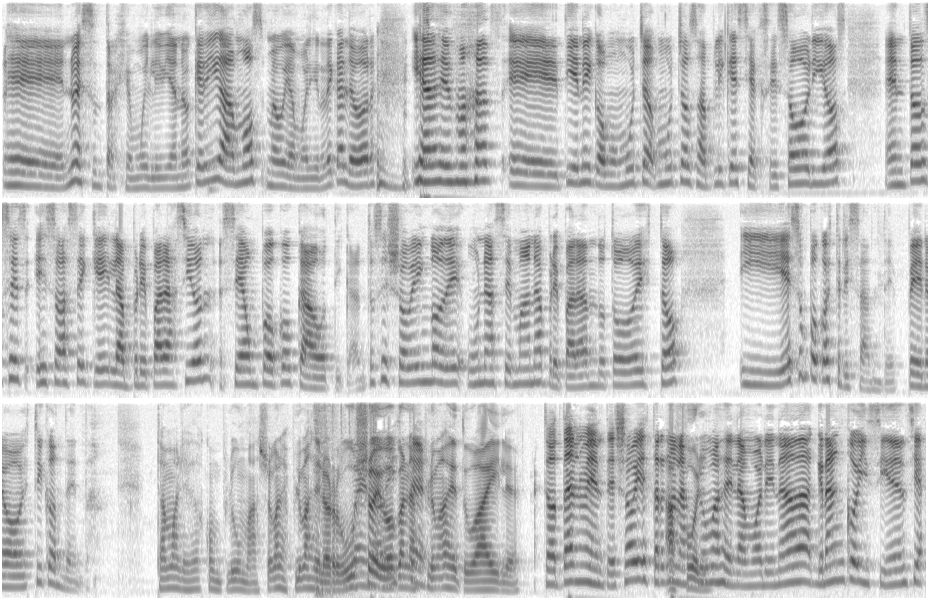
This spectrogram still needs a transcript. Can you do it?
Eh, no es un traje muy liviano, que digamos, me voy a morir de calor. Y además eh, tiene como mucho- muchos apliques y accesorios. Entonces eso hace que la preparación sea un poco caótica. Entonces yo vengo de una semana preparando todo esto y es un poco estresante, pero estoy contenta. Estamos los dos con plumas. Yo con las plumas del orgullo Bueno, y vos con las plumas de tu baile. Totalmente, yo voy a estar con A las full. plumas de la morenada. Gran coincidencia,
